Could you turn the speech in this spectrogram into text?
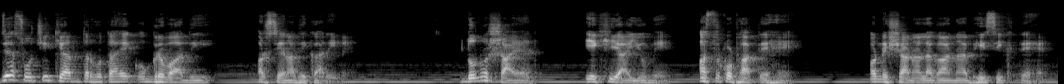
जरा सोचिए क्या अंतर होता है एक उग्रवादी और सेनाधिकारी में। दोनों शायद एक ही आयु में अस्त्र को उठाते हैं और निशाना लगाना भी सीखते हैं।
